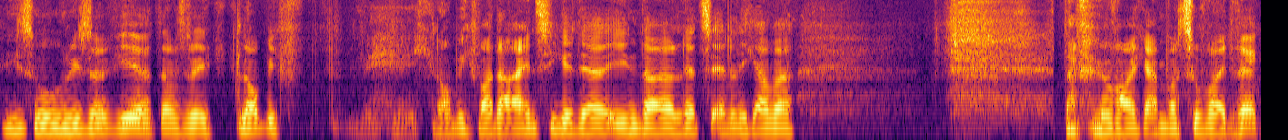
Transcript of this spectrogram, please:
wie so reserviert. Also ich glaube, ich, ich, glaub, ich war der Einzige, der ihn da letztendlich, aber dafür war ich einfach zu weit weg.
